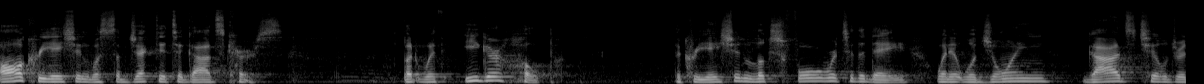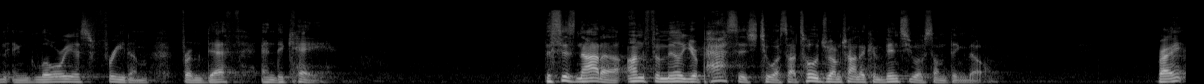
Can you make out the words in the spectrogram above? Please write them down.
all creation was subjected to God's curse. But with eager hope, The creation looks forward to the day when it will join God's children in glorious freedom from death and decay. This is not an unfamiliar passage to us. I told you I'm trying to convince you of something, though. Right?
